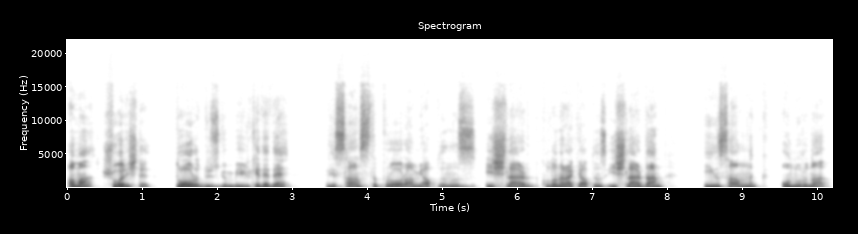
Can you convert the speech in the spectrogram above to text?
Ama şu var işte doğru düzgün bir ülkede de lisanslı program yaptığınız işler kullanarak yaptığınız işlerden insanlık onuruna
